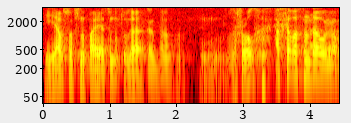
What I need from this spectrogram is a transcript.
И я, собственно, поэтому туда как бы зашел. А кто вас надоумил?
